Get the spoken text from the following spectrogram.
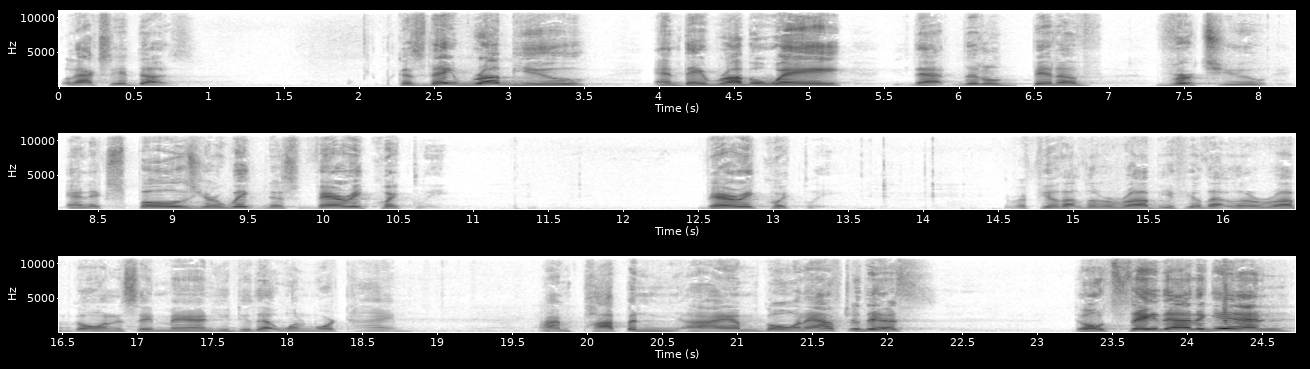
Well, actually, it does. Because they rub you and they rub away that little bit of virtue and expose your weakness very quickly. Very quickly. You ever feel that little rub? You feel that little rub going and say, Man, you do that one more time? I'm popping, I am going after this. Don't say that again.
